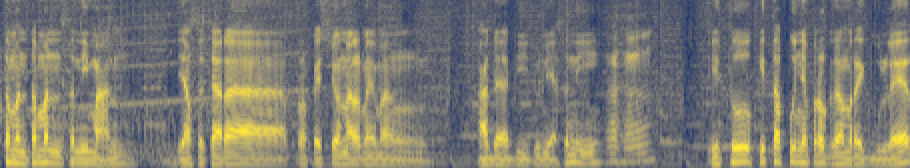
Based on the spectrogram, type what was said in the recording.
teman-teman seniman yang secara profesional memang ada di dunia seni Mhm. itu kita punya program reguler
